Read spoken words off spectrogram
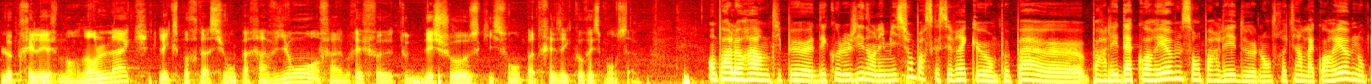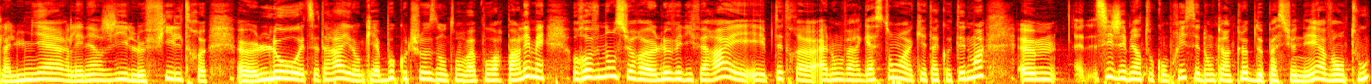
le prélèvement dans le lac, l'exportation par avion, enfin bref, euh, toutes des choses qui ne sont pas très éco-responsables. On parlera un petit peu d'écologie dans l'émission parce que c'est vrai qu'on ne peut pas euh, parler d'aquarium sans parler de l'entretien de l'aquarium, donc la lumière, l'énergie, le filtre, euh, l'eau, etc. Et donc il y a beaucoup de choses dont on va pouvoir parler. Mais revenons sur euh, le Vélifera et, peut-être allons vers Gaston qui est à côté de moi. si j'ai bien tout compris, c'est donc un club de passionnés avant tout,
